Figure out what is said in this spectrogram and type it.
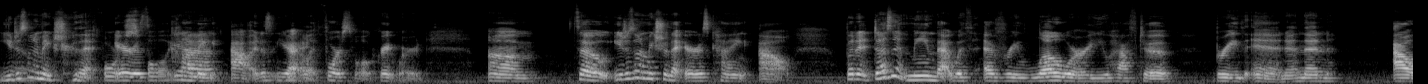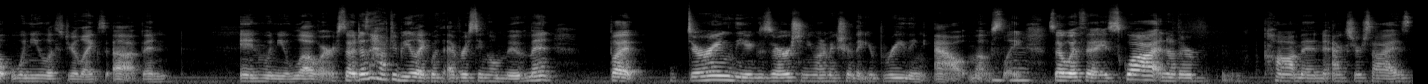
You just Yeah. want to make sure that Forceful, air is yeah. coming out. It doesn't, yeah, Right. like forceful, great word. Um, so you just want to make sure that air is coming out. But it doesn't mean that with every lower you have to breathe in and then out when you lift your legs up and in when you lower. So it doesn't have to be like with every single movement, but during the exertion, you want to make sure that you're breathing out mostly. Mm-hmm. So with a squat, another common exercise,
